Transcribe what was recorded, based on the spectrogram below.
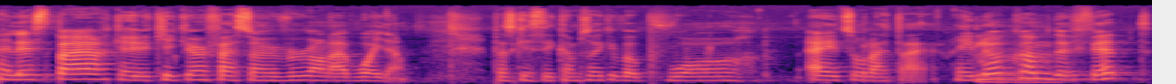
Elle espère que quelqu'un fasse un vœu en la voyant, parce que c'est comme ça qu'elle va pouvoir être sur la Terre. Et là, comme de fait,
